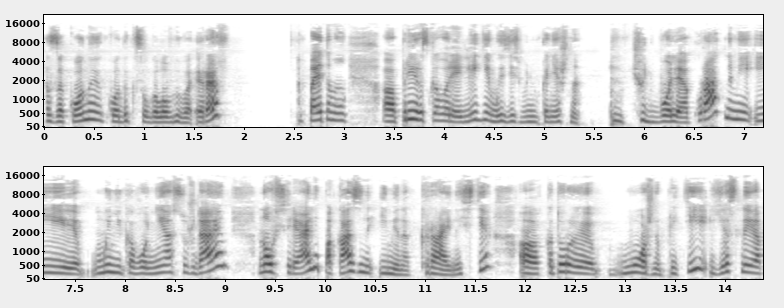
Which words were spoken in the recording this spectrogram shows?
законы Кодекса уголовного РФ. Поэтому при разговоре о религии мы здесь будем, конечно, чуть более аккуратными, и мы никого не осуждаем, но в сериале показаны именно крайности, в которые можно прийти, если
